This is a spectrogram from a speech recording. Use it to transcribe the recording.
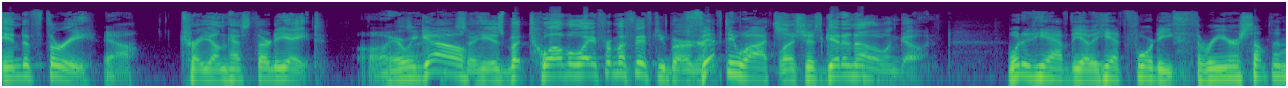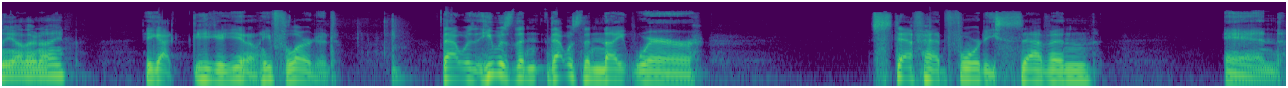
end of three. Yeah. Trae Young has 38. Oh, here we go. So he is but 12 away from a 50 burger. 50 watch. Let's just get another one going. What did he have the other? He had 43 or something the other night. He got he you know, he flirted. That was he was the that was the night where Steph had 47 and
